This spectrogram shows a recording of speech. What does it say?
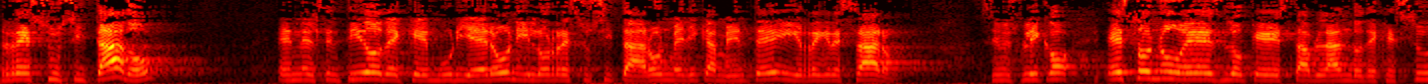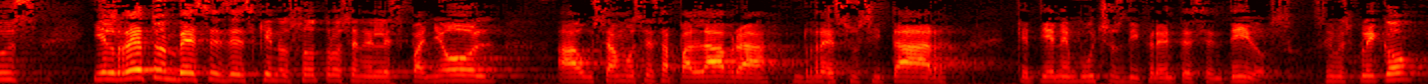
resucitado en el sentido de que murieron y lo resucitaron médicamente y regresaron. ¿Sí me explico? Eso no es lo que está hablando de Jesús y el reto en veces es que nosotros en el español ah, usamos esa palabra resucitar que tiene muchos diferentes sentidos. ¿Sí me explico?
